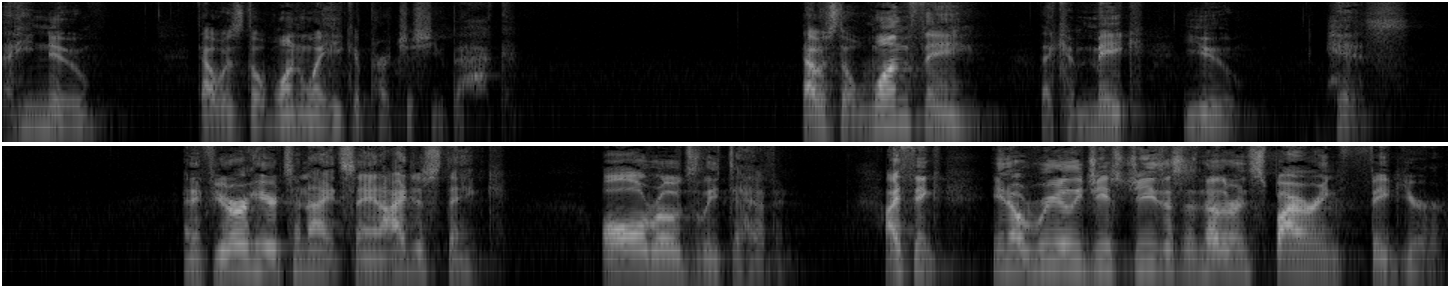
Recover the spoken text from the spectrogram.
that he knew that was the one way he could purchase you back. That was the one thing that could make you his. And if you're here tonight saying, I just think all roads lead to heaven, I think, you know, really Jesus is another inspiring figure.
